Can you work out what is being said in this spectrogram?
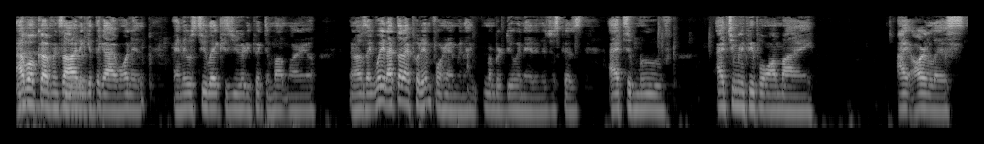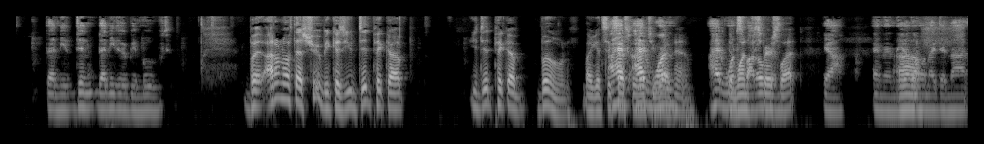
I woke up and saw I didn't get the guy I wanted, and it was too late because you already picked him up, Mario. And I was like, wait, I thought I put in for him, and I remember doing it, and it's just because I had to move. I had too many people on my IR list that need didn't that needed to be moved. But I don't know if that's true because you did pick up, you did pick up Boone. Like it's I had- successful I had one- him. I had one, One, spot spare open, slot. yeah, and then the other one I did not,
